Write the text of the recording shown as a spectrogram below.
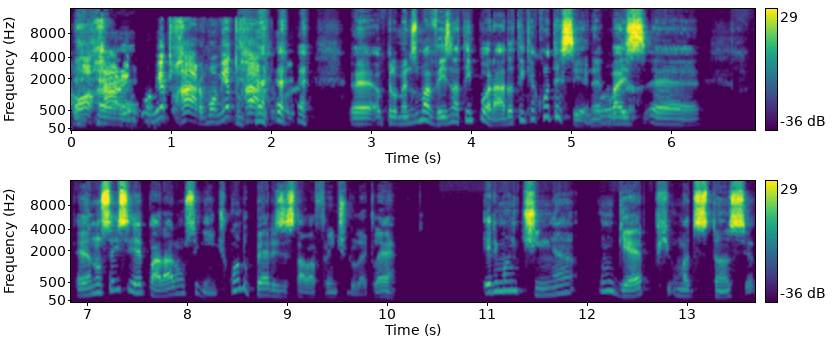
Oh, raro, é... momento raro, momento raro. é, pelo menos uma vez na temporada tem que acontecer, né? Mas é, é, não sei se repararam o seguinte: quando o Pérez estava à frente do Leclerc, ele mantinha um gap, uma distância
